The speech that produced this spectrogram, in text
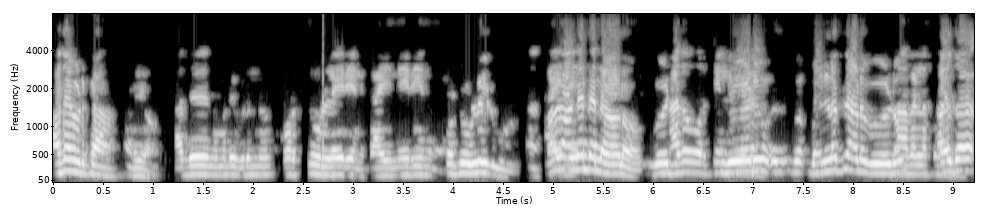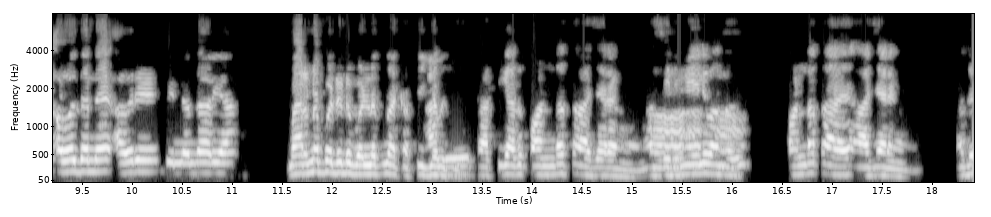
അതെവിടുക്കാ? അറിയോ? അത് നമ്മുടെ ഇവിടുന്ന് കുറച്ച് ഉള്ളേരിയാണ് കൈനേരി കുറച്ച് ഉള്ളിലേക്ക് പോകും അത്. അങ്ങനെ തന്നെ ആണോ വീട് അത് വെള്ളത്തിലാണ് വീടും. അതുപോലെ തന്നെ അവർ പിന്നെന്താ പറയാ മരണപ്പെട്ടിട്ട് വെള്ളത്തിൽ നിന്ന് കത്തിക്കാൻ കത്തിക്കാൻ അത് പണ്ടത്തെ ആചാരങ്ങളാണ്. സിനിമയിൽ വന്നത് പണ്ടത്തെ ആചാരങ്ങളാണ്. അത്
